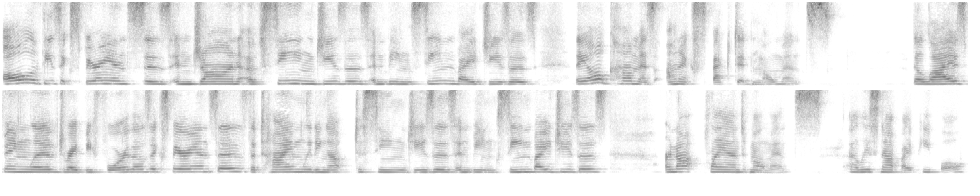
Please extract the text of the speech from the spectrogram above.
all of these experiences in John of seeing Jesus and being seen by Jesus, they all come as unexpected moments. The lives being lived right before those experiences, the time leading up to seeing Jesus and being seen by Jesus, are not planned moments, at least not by people.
